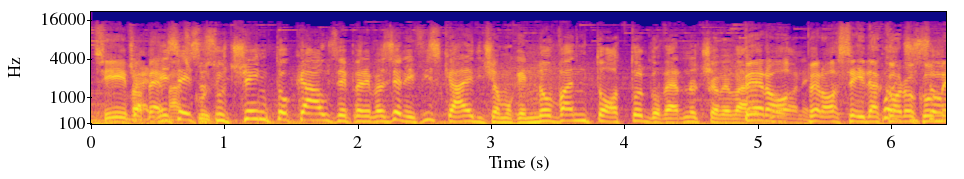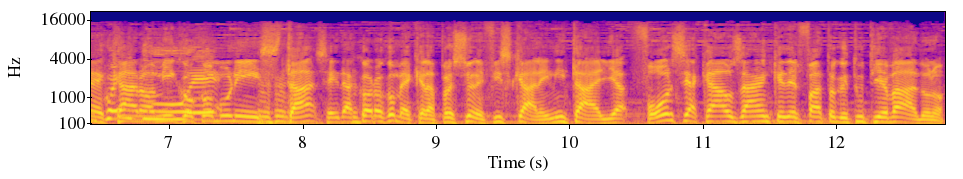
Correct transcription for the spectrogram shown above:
Sì, Cioè, vabbè, nel senso, scusa. su 100 cause per evasione fiscale, diciamo che 98 il governo ci aveva Però, però sei d'accordo con me, caro due- amico comunista, sei d'accordo con me che la pressione fiscale in Italia, forse a causa anche del fatto che tutti evadono,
